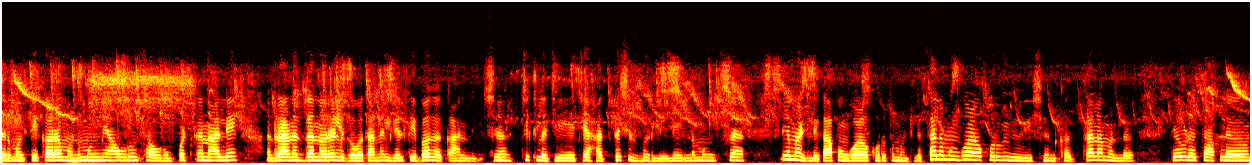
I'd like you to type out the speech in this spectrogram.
तर मग ते करा म्हणून मग मी आवरून सावरून पटकन आले. आणि रानात जनावरांना गवत आणायला गेले ते बघा कान चिखलाचे याचे हात तसेच भरलेले ना. मग सा ते म्हटले का आपण गोळा करू? तर म्हटलं चला मग गोळा करून घेऊ शेणखत. चला म्हटलं तेवढंच आपलं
